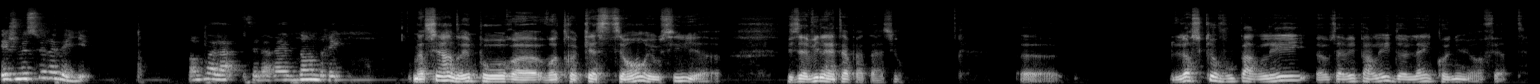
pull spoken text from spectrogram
et je me suis réveillée. Donc voilà, c'est le rêve d'André. Merci André pour euh, votre question et aussi euh, vis-à-vis de l'interprétation. Euh, lorsque vous parlez, vous avez parlé de l'inconnu en fait.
